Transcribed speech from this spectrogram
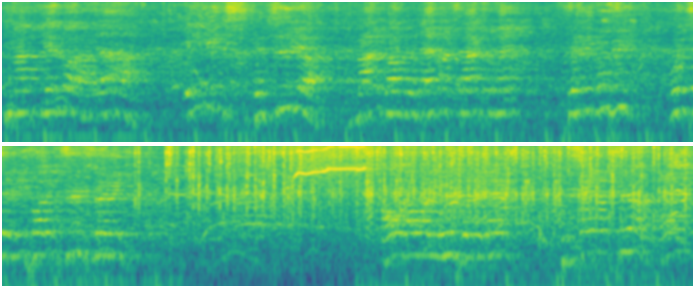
de mange hjælpere, der har været her. Ikke mindst den tidligere mangekommende Danmarks stærkeste mand, Flemming Muffi, modtaget i folk Folketingets Flemming. over i huset i dag. De sagde aktør, Allan,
